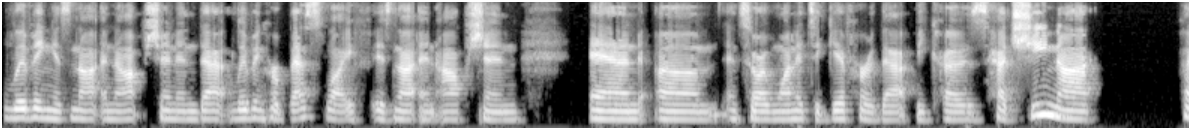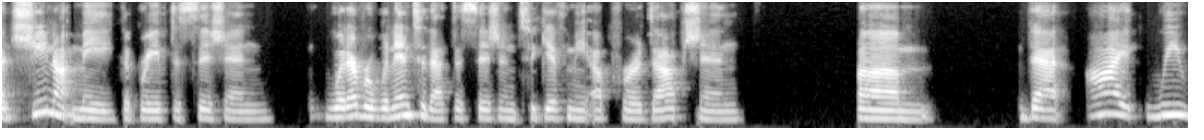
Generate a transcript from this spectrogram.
living is not an option and that living her best life is not an option and um and so i wanted to give her that because had she not had she not made the brave decision whatever went into that decision to give me up for adoption um that i we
